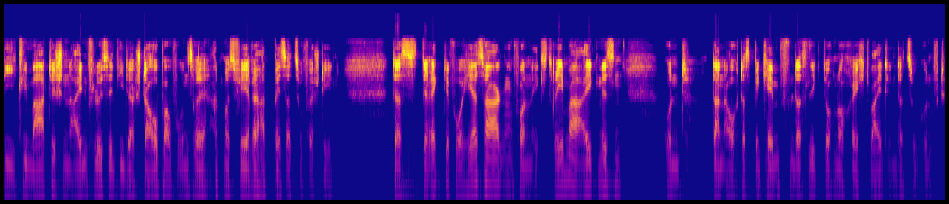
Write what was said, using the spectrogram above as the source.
die klimatischen Einflüsse, die der Staub auf unsere Atmosphäre hat, besser zu verstehen. Das direkte Vorhersagen von Extremereignissen und dann auch das Bekämpfen, das liegt doch noch recht weit in der Zukunft.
